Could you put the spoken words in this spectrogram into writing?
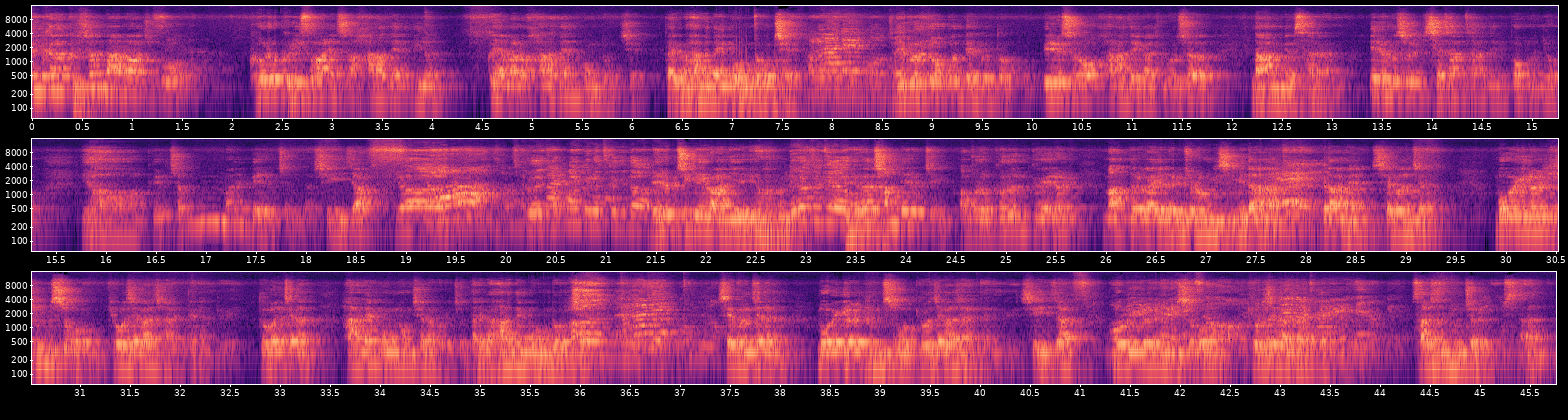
그러니까 그저 나눠가지고 그로 그리스도 안에서 하나 된 일은 그야말로 하나 된 공동체. 다리 하나 된 공동체. 네 것도 없고 내 것도 없고 이래서로 하나 돼가지고서 나누며 살아가는 이런 것을 세상 사람들이 보면요. 야, 그게 정말 매력적이다. 시작. 야, 교회 정말 매력적이다. 매력적이에요, 아니에요? 매력적이에요. 교회가 참 매력적이에요. 앞으로 그런 교회를 만들어가야 될 줄로 믿습니다. 네. 그 다음에 세 번째로 모이기를 힘쓰고 교제가 잘 되는 교회. 두 번째는 하나된 공동체라고 그랬죠. 따라가 하나된 공동체. 하나님 공동 세 번째는 모이기를 힘쓰고 교제가 잘 되는 교회. 시작. 모이기를 힘쓰고 교제가 잘 되는 교회. 46절 봅시다.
